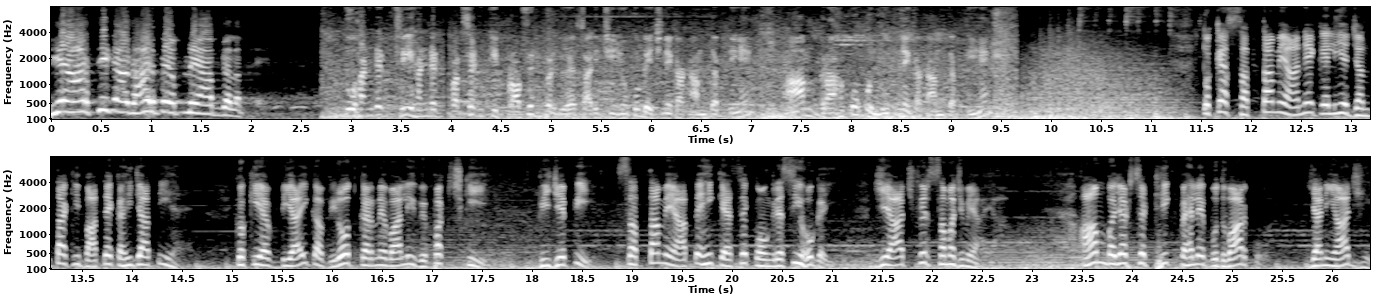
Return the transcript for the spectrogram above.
यह आर्थिक आधार पे अपने आप गलत है। 200 300 परसेंट की प्रॉफिट पर जो है सारी चीज़ों को बेचने का काम करती हैं, आम ग्राहकों को लूटने का काम करती हैं। तो क्या सत्ता में आने के लिए जनता की बातें कही जाती है? क्योंकि एफडीआई का विरोध करने वाली विपक्ष की बीजेपी सत्ता में आते ही कैसे कांग्रेसी हो गई, ये आज फिर समझ में आया। आम बजट से ठीक पहले बुधवार को, यानी आज ही,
